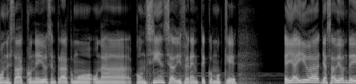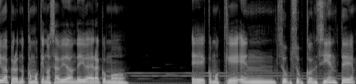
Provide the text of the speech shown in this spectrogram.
cuando estaba con ellos entraba como una conciencia diferente, como que ella iba, ya sabía dónde iba, pero no, como que no sabía dónde iba, era como, eh, como que en su subconsciente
